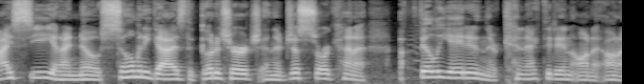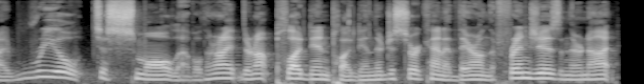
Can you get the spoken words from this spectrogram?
I see and I know so many guys that go to church and they're just sort of kind of affiliated and they're connected in on a, on a real just small level. They're not they're not plugged in, plugged in. They're just sort of kind of there on the fringes and they're not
